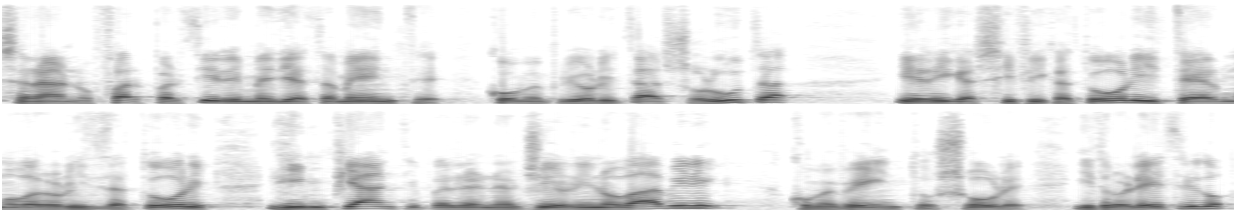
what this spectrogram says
saranno far partire immediatamente come priorità assoluta i rigassificatori, i termovalorizzatori, gli impianti per le energie rinnovabili come vento, sole, idroelettrico,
